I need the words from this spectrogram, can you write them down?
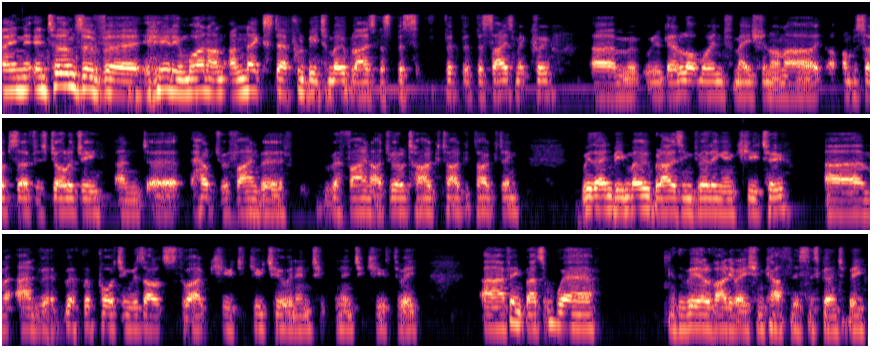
In, in terms of uh, Helium One, our, our, next step would be to mobilise the, the, the seismic crew. Um, we'll get a lot more information on our on the subsurface geology and uh, help to refine the refine our drill target target targeting. We'll then be mobilising drilling in Q2 um, and we're, we're, reporting results throughout Q, Q2 and into and into Q3. Uh, I think that's where the real evaluation catalyst is going to be,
